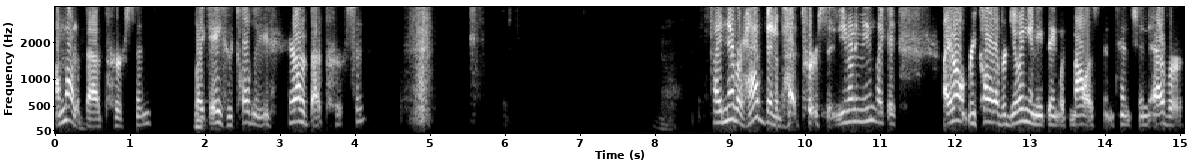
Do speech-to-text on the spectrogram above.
I'm not a bad person. Like, hey, who told me you're not a bad person? No. I never have been a bad person. You know what I mean? Like, I, I don't recall ever doing anything with malice intention ever,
